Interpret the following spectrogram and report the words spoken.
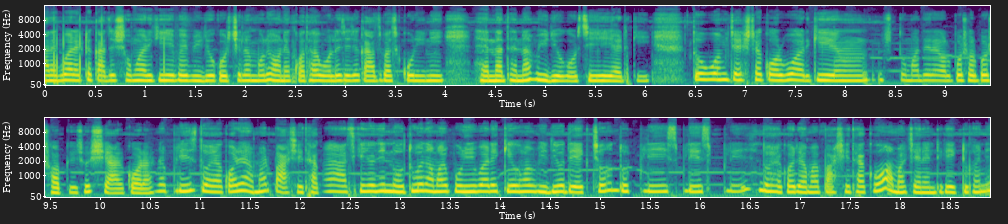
আরেকবার একটা কাজের সময় আর কি এবার ভিডিও করছিলাম বলে অনেক কথা বলেছে যে কাজ বাজ করিনি হ্যানা ত্যানা ভিডিও করছি এই আর কি। তবুও আমি চেষ্টা করব আর কি তোমাদের অল্প স্বল্প সব কিছু শেয়ার করা প্লিজ দয়া করে আমার পাশে থাকো। আজকে যদি নতুন আমার পরিবারে কেউ আমার ভিডিও দেখছ তো প্লিজ প্লিজ প্লিজ দয়া করে আমার পাশে থাকো, আমার চ্যানেলটিকে একটুখানি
